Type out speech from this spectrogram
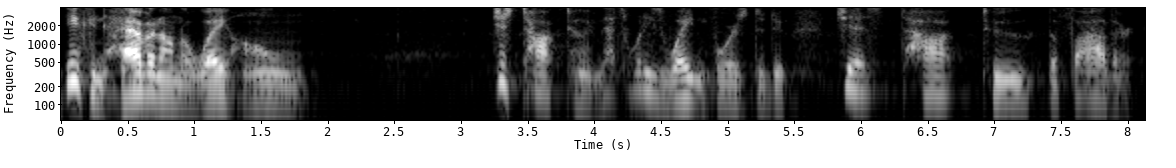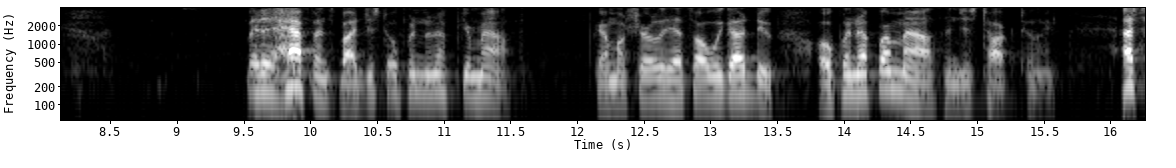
You can have it on the way home. Just talk to him. That's what he's waiting for us to do. Just talk to the Father. But it happens by just opening up your mouth. Grandma Shirley, that's all we got to do. Open up our mouth and just talk to him. That's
